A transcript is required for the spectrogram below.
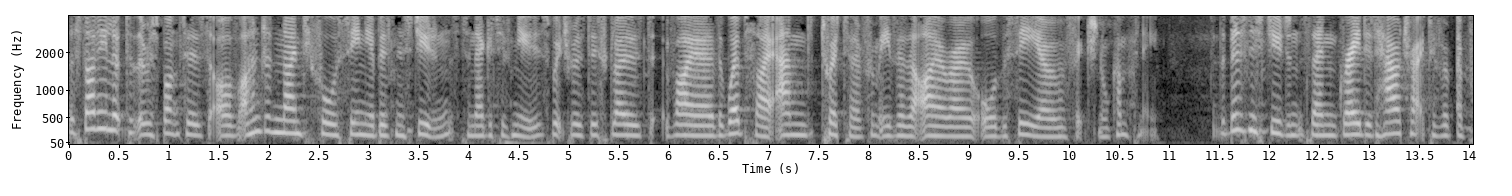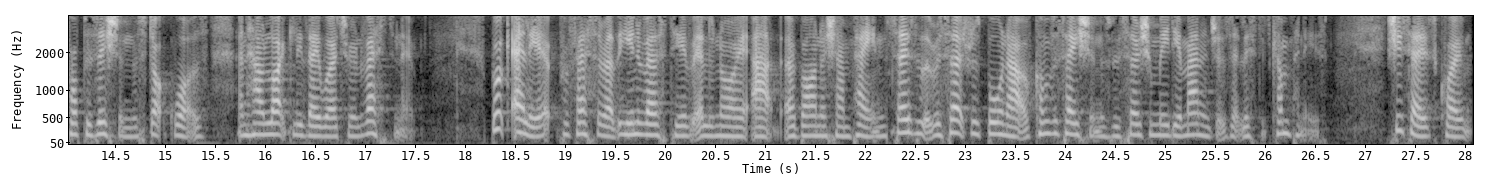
The study looked at the responses of 194 senior business students to negative news, which was disclosed via the website and Twitter from either the IRO or the CEO of a fictional company. The business students then graded how attractive a- proposition the stock was and how likely they were to invest in it. Brooke Elliott, professor at the University of Illinois at Urbana Champaign, says that the research was born out of conversations with social media managers at listed companies. She says, quote,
